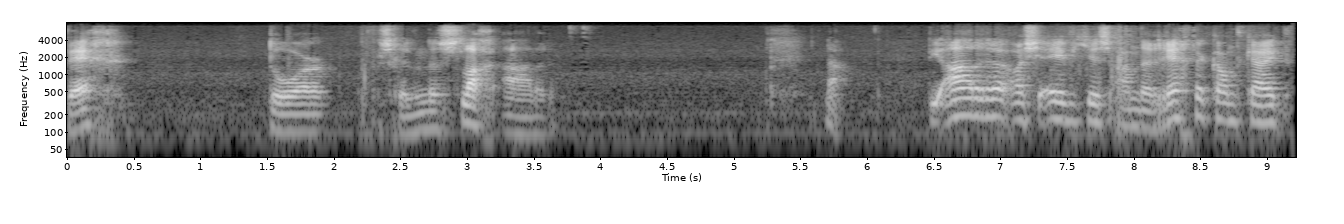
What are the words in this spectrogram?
weg door verschillende slagaderen. Nou, die aderen, als je eventjes aan de rechterkant kijkt,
